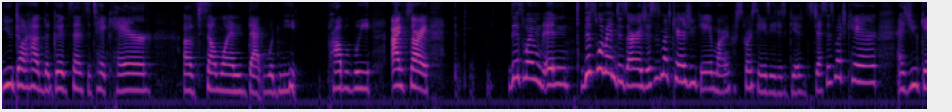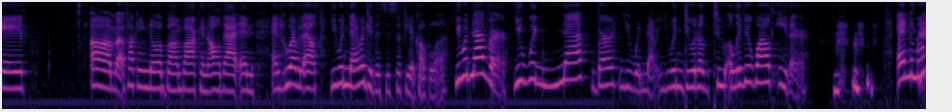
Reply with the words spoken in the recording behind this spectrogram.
you don't have the good sense to take care of someone that would need probably I'm sorry this woman this woman deserves just as much care as you gave Martin Scorsese just gives just as much care as you gave um fucking Noah Baumbach and all that and and whoever else. You would never do this to Sofia Coppola. You would never. You would never you would never. You wouldn't do it to Olivia Wilde either and the movie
